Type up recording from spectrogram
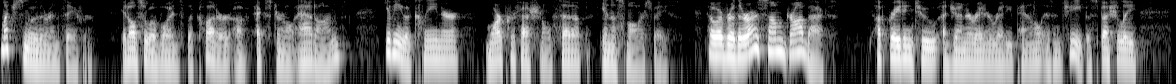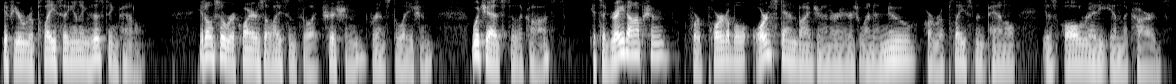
much smoother and safer. It also avoids the clutter of external add-ons, giving you a cleaner, more professional setup in a smaller space. However, there are some drawbacks. Upgrading to a generator-ready panel isn't cheap, especially if you're replacing an existing panel. It also requires a licensed electrician for installation, which adds to the cost. It's a great option for portable or standby generators when a new or replacement panel is already in the cards.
